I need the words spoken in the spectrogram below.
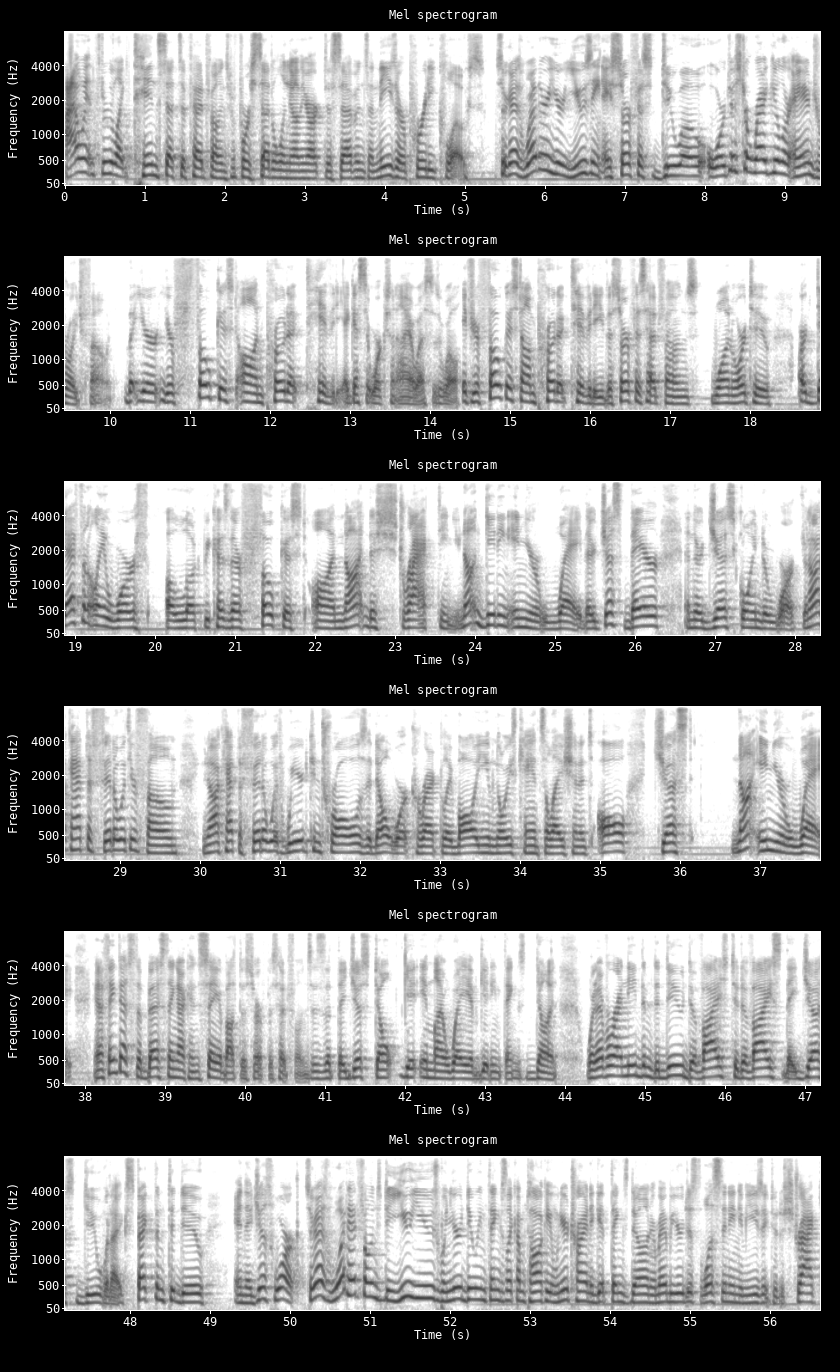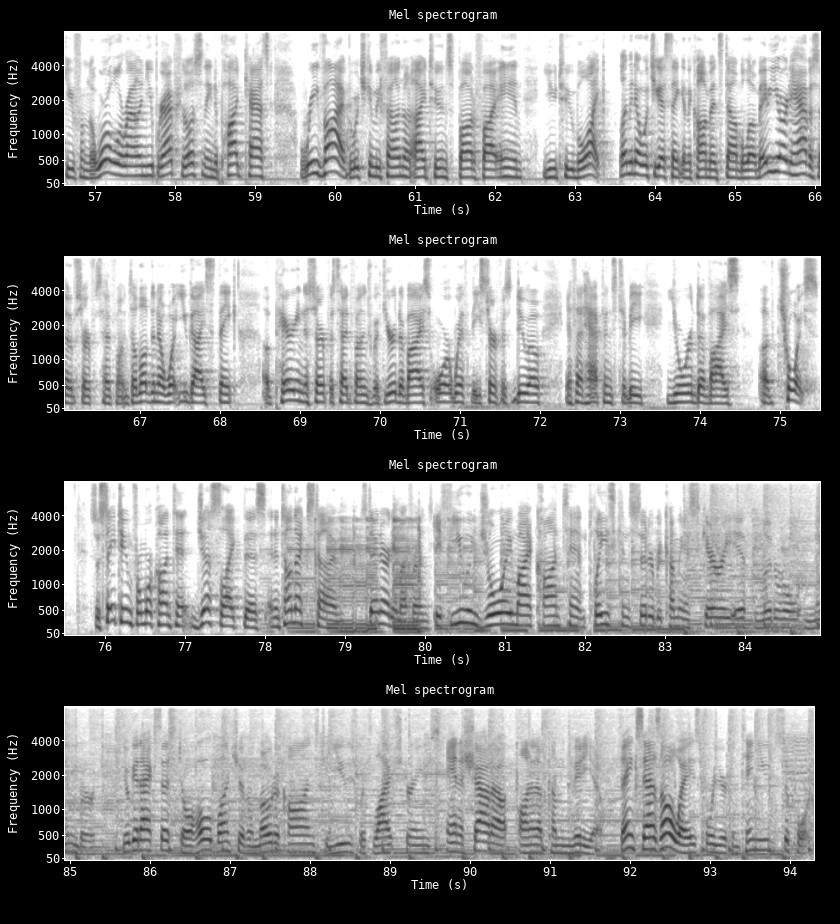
I went through like 10 sets of headphones before settling on the Arctis 7s, and these are pretty close. So guys, whether you're using a Surface Duo or just a regular Android phone, but you're you're focused on productivity, I guess it works on iOS as well. If you're focused on productivity, the Surface headphones, one or two, are definitely worth a look because they're focused on not distracting you, not getting in your way. They're just there and they're just going to work. You're not to have to fiddle with your phone. You're not to have to fiddle with weird controls that don't work correctly, volume, noise cancellation. It's all just not in your way. And I think that's the best thing I can say about the Surface headphones is that they just don't get in my way of getting things done. Whatever I need them to do, device to device, they just do what I expect them to do and they just work. So guys, what headphones do you use when you're doing things like I'm talking, when you're trying to get things done, or maybe you're just listening to music to distract you from the world around you? Perhaps you're listening to podcast Revived, which can be found on iTunes, Spotify, and YouTube alike. Let me know what you guys think in the comments down below. Maybe you already have a set of Surface headphones. I'd love to know what you guys think of pairing the Surface headphones with your device or with the Surface Duo, if that happens to be your device of choice. So stay tuned for more content just like this. And until next time, stay nerdy, my friends. If you enjoy my content, please consider becoming a Scary If Literal member. You'll get access to a whole bunch of emoticons to use with live streams and a shout out on an upcoming video. Thanks as always for your continued support.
